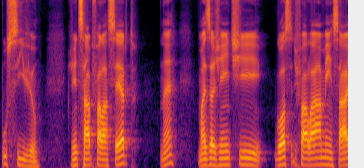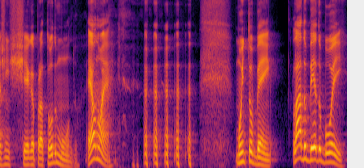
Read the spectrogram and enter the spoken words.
possível. A gente sabe falar certo, né? Mas a gente gosta de falar a mensagem chega para todo mundo. É ou não é? Muito bem. Lado B do boi.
